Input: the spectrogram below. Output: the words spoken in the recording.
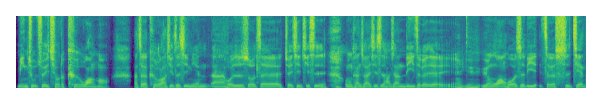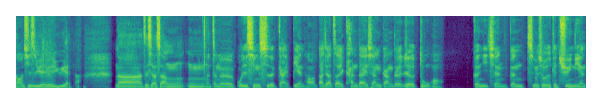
民主追求的渴望哈。那这个渴望其实这几年啊，或者是说这最近，其实我们看出来，其实好像离这个愿望或者是离这个实践哦，其实越来越远啊。那再加上嗯，整个国际形势的改变哈，大家在看待香港的热度哈。跟以前，跟就是说，跟去年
